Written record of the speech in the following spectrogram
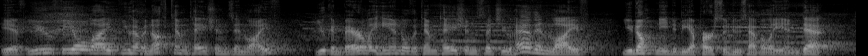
if you feel like you have enough temptations in life, you can barely handle the temptations that you have in life, you don't need to be a person who's heavily in debt.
